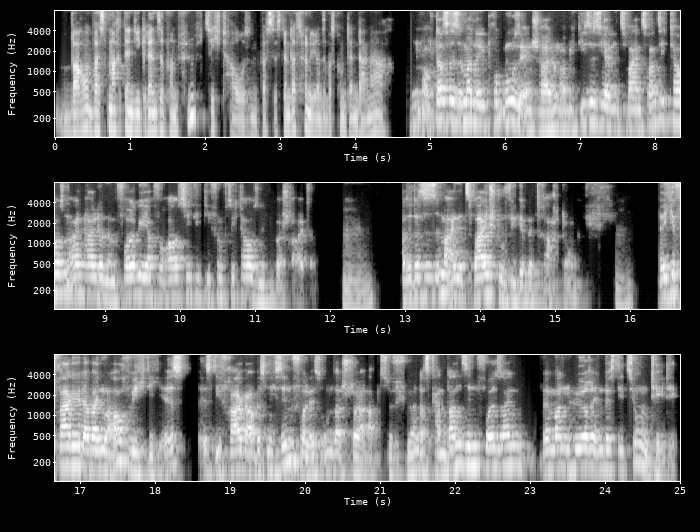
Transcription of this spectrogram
Warum, was macht denn die Grenze von 50.000? Was ist denn das für eine Grenze? Was kommt denn danach? Hm, auch das ist immer die Prognoseentscheidung, ob ich dieses Jahr die 22.000 einhalte und im Folgejahr voraussichtlich die 50.000 nicht überschreite. Mhm. Also das ist immer eine zweistufige Betrachtung. Mhm. Welche Frage dabei nur auch wichtig ist, ist die Frage, ob es nicht sinnvoll ist, Umsatzsteuer abzuführen. Das kann dann sinnvoll sein, wenn man höhere Investitionen tätigt.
